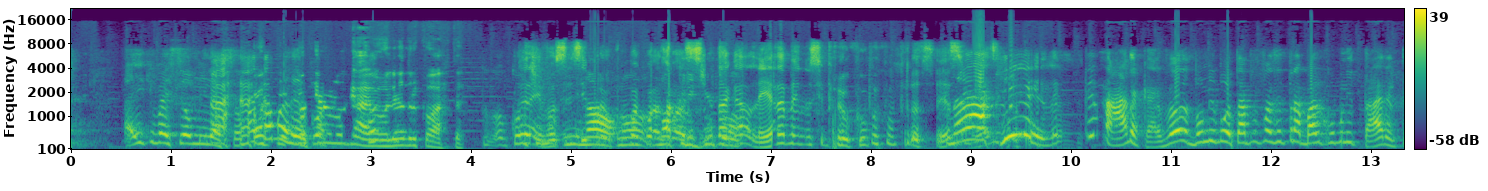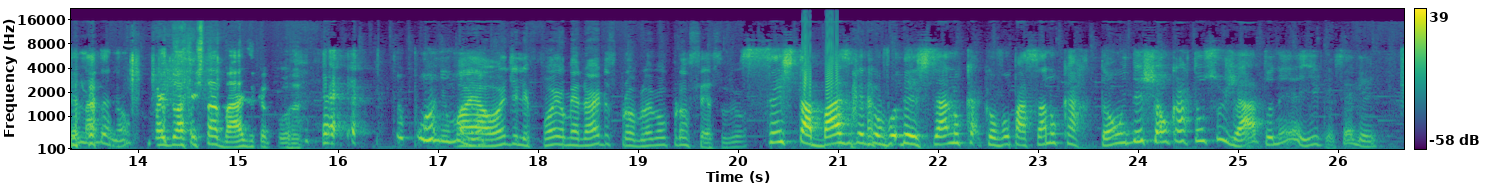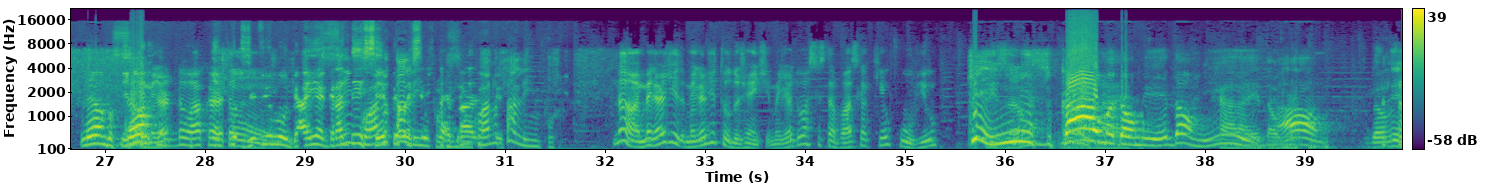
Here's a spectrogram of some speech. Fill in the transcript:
É, aí que vai ser a humilhação. Mas tá maneiro. Qualquer lugar, o Leandro corta. Peraí, você se não, preocupa não, com a não acredito. da não. galera, mas não se preocupa com o processo. Não, né? aqui, não tem nada, cara. Vou, vou me botar pra fazer trabalho comunitário, não tem nada não. Vai doar cesta básica, porra. Não porra nenhuma Mas aonde ele foi, o menor dos problemas é o processo, viu? Cesta básica que eu vou deixar no que eu vou passar no cartão e deixar o cartão sujar, tô nem aí, cara. Segue aí. Leandro, Não, é melhor doar cartão. Inclusive, o lugar Cinco agradecer anos tá limpo, cinco anos tá limpo. Não, é melhor de, melhor de tudo, gente. Melhor doar cesta básica que o cu, viu? Que Visão. isso? Calma, Caralho. Dalmir, Dalmir. Caralho, Dalmir.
